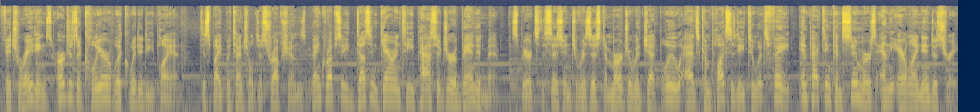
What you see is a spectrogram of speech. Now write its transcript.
Fitch Ratings urges a clear liquidity plan. Despite potential disruptions, bankruptcy doesn't guarantee passenger abandonment. Spirit's decision to resist a merger with JetBlue adds complexity to its fate, impacting consumers and the airline industry.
